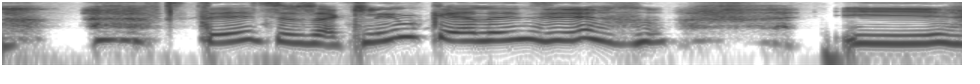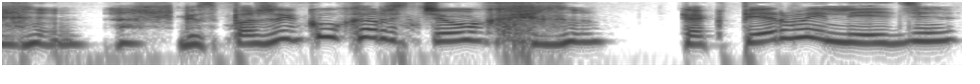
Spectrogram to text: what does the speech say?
встреча Жаклин Кеннеди и госпожи Кухарчук как первой леди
